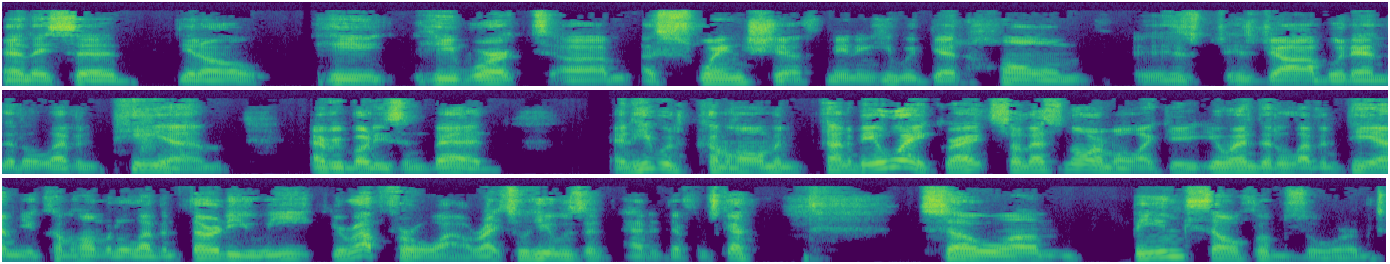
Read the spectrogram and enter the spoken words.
and they said, you know, he he worked um, a swing shift, meaning he would get home. His his job would end at 11 p.m. Everybody's in bed, and he would come home and kind of be awake, right? So that's normal. Like you, you end at 11 p.m., you come home at 11:30, you eat, you're up for a while, right? So he was a, had a different schedule. So um, being self-absorbed,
